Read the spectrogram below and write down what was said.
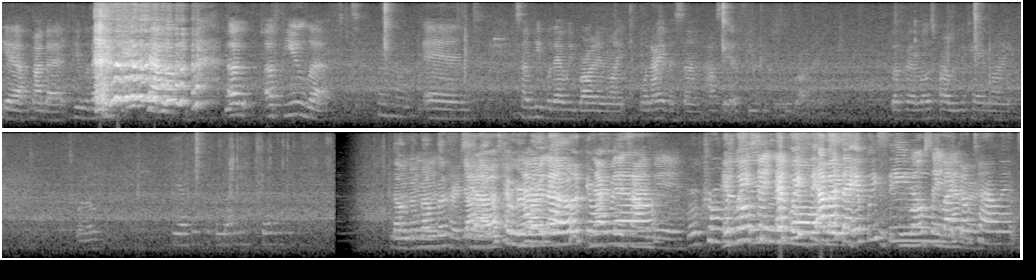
yeah, my bad. People that a, a few left. Mm-hmm. And some people that we brought in like well not even some, I'll say a few people we brought in. But for the most part we became like twelve. Yeah, I think it's 11, 12. No, We're numbers. Y'all person. not I was recruiting not- right not now. looking the time being. Recruitment. If we see, say if we see, I'm about to say, if we see We you, we say like your talents,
